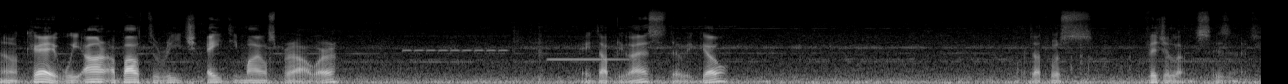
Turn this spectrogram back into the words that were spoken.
Okay, we are about to reach 80 miles per hour. AWS, there we go. That was vigilance, isn't it?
